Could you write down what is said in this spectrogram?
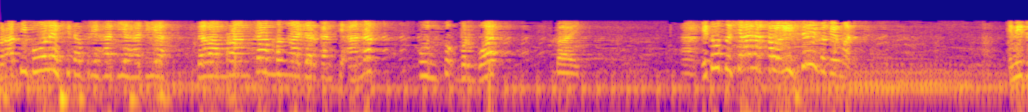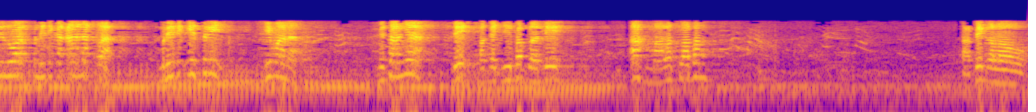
Berarti boleh kita beri hadiah-hadiah dalam rangka mengajarkan si anak untuk berbuat baik. Nah, itu untuk si anak. Kalau istri bagaimana? Ini di luar pendidikan anak lah. Mendidik istri gimana? Misalnya, dek pakai jilbab lah dek. Ah, malas lah bang. Tapi kalau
